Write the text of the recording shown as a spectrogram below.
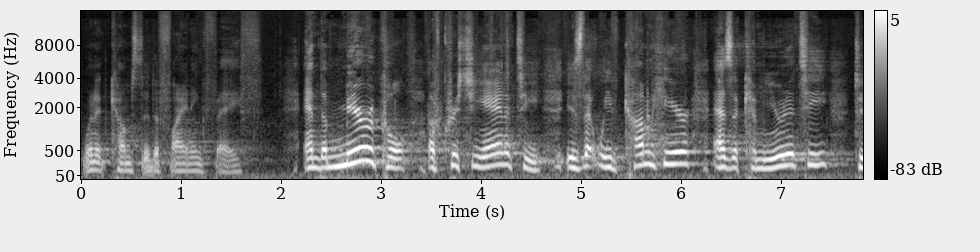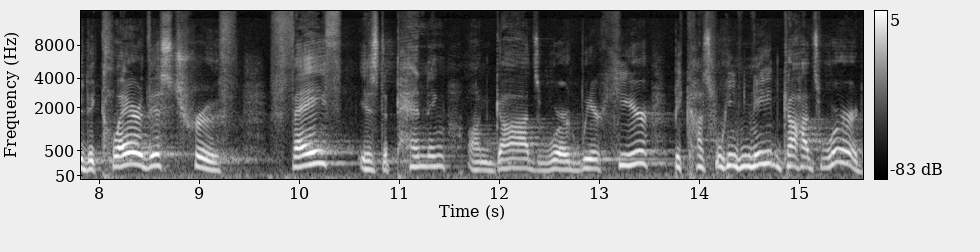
when it comes to defining faith. And the miracle of Christianity is that we've come here as a community to declare this truth. Faith is depending on God's word. We're here because we need God's word.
